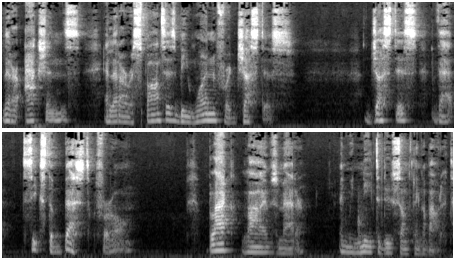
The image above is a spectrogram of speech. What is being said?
Let our actions and let our responses be one for justice. Justice that seeks the best for all. Black lives matter, and we need to do something about it.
